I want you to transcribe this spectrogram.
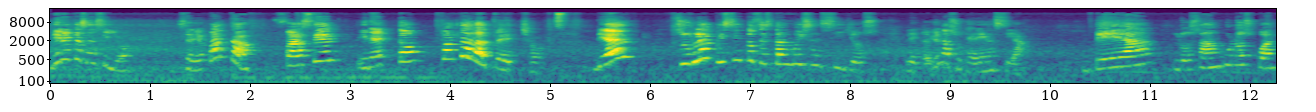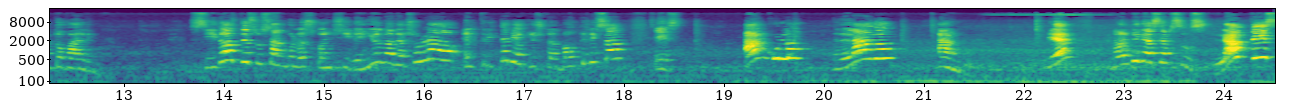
Miren qué sencillo. ¿Se dio cuenta? Fácil, directo, patada al pecho. ¿Bien? Sus lapicitos están muy sencillos. Le doy una sugerencia. Vea los ángulos cuánto valen. Si dos de sus ángulos coinciden y uno de su lado, el criterio que usted va a utilizar es ángulo, lado, ángulo. ¿Bien? No olvide hacer sus lapicitos.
